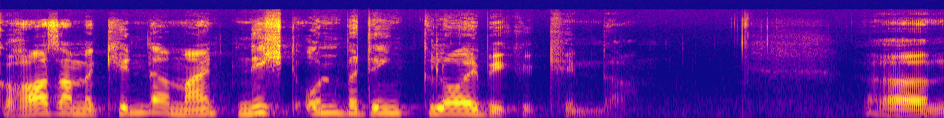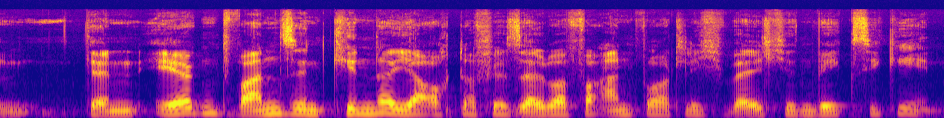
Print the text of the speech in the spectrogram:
Gehorsame Kinder meint nicht unbedingt gläubige Kinder. Ähm, denn irgendwann sind Kinder ja auch dafür selber verantwortlich, welchen Weg sie gehen.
